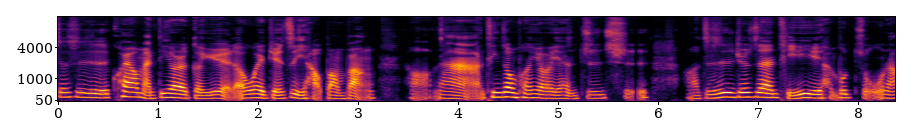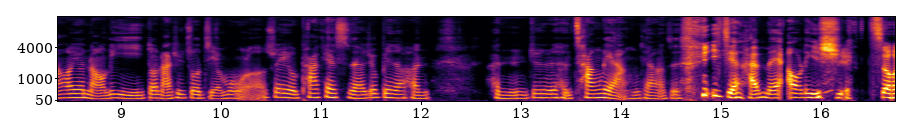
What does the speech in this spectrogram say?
这是快要满第二个月了，我也觉得自己好棒棒。好、哦，那听众朋友也很支持啊，只是就真的体力很不足，然后又脑力都拿去做节目了，所以我 Podcast 呢就变得很很就是很苍凉这样子，一剪寒梅傲立雪中。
